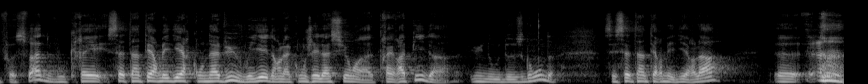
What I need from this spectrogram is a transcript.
phosphate. Vous créez cet intermédiaire qu'on a vu, vous voyez, dans la congélation très rapide, à une ou deux secondes. C'est cet intermédiaire-là euh,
